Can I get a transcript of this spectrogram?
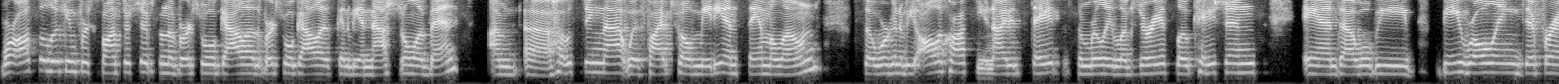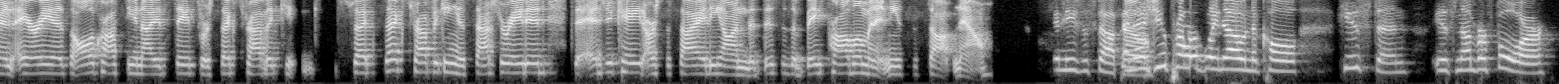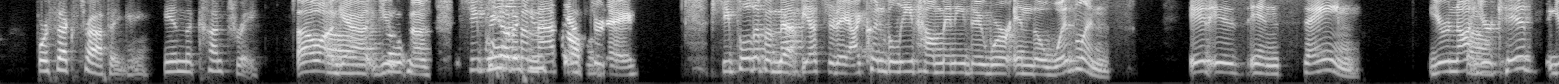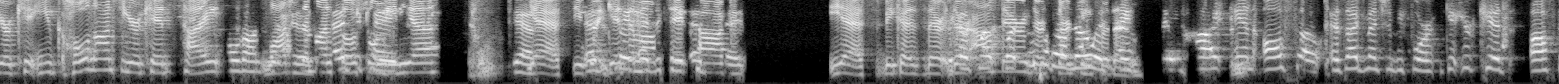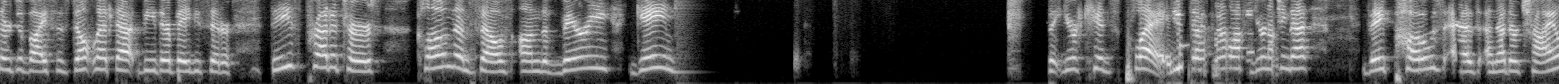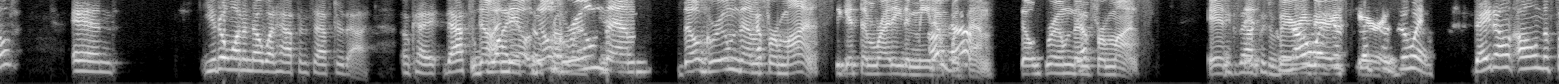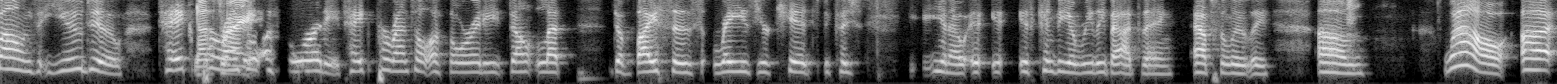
we're also looking for sponsorships in the virtual gala. The virtual gala is going to be a national event. I'm uh, hosting that with 512 Media and Sam Malone. So we're going to be all across the United States, at some really luxurious locations, and uh, we'll be be rolling different areas all across the United States where sex trafficking sex trafficking is saturated to educate our society on that this is a big problem and it needs to stop now. It needs to stop. So, and as you probably know, Nicole, Houston is number four for sex trafficking in the country. Oh um, yeah, you. So uh, she pulled up a, a map problem. yesterday. She pulled up a map yeah. yesterday. I couldn't believe how many there were in the woodlands. It is insane. You're not wow. your kids. Your kid. You hold on to your kids tight. Hold on. Watch them on educate. social media. Yes. yes, you educate, get them on TikTok. Educate. Yes, because they're because they're out there. They're searching for them. They, hide, and also, as I'd mentioned before, get your kids off their devices. Don't let that be their babysitter. These predators clone themselves on the very games that your kids play. You you're not watching that. They pose as another child, and you don't want to know what happens after that. Okay, that's no, why they'll, so they'll groom them. They'll groom them for months to get them ready to meet oh, up yeah. with them. They'll groom them yep. for months. It's exactly. it's so very very scary. Doing. They don't own the phones. You do. Take That's parental right. authority. Take parental authority. Don't let devices raise your kids because you know it, it, it can be a really bad thing absolutely um wow uh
